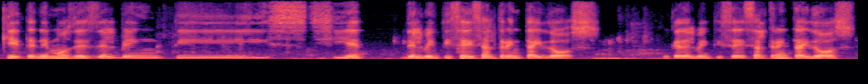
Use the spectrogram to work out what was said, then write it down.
que tenemos desde el 27, del 26 al 32, que del 26 al 32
